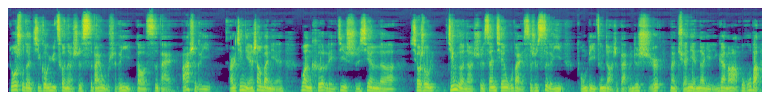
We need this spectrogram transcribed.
多数的机构预测呢是四百五十个亿到四百八十个亿。而今年上半年，万科累计实现了销售金额呢是三千五百四十四个亿，同比增长是百分之十。那全年呢也应该马马虎虎吧。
